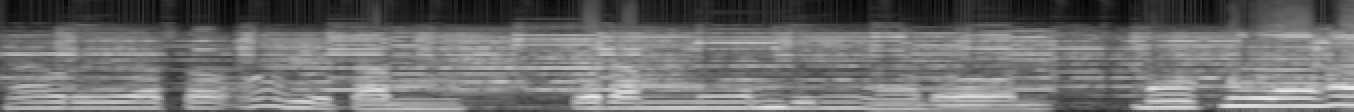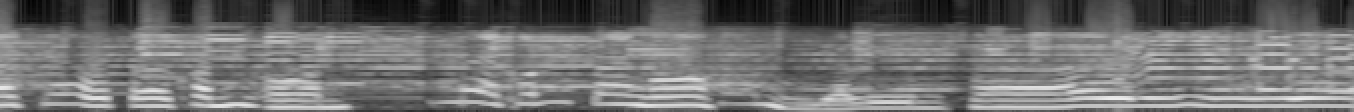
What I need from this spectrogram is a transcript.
ชาวเรือต้อยต่ำตัวดำเหมือนดินนาโดนโบกมือลาแก้วตาควันอ่อน แม่คนตางอนอย่าลืมชาวเรือ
